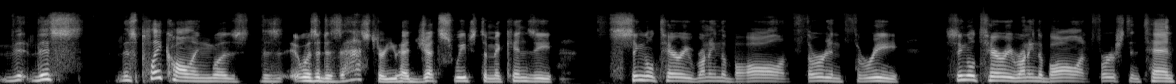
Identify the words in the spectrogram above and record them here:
th- this this play calling was it was a disaster. You had jet sweeps to McKenzie, Singletary running the ball on third and three, Singletary running the ball on first and ten.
